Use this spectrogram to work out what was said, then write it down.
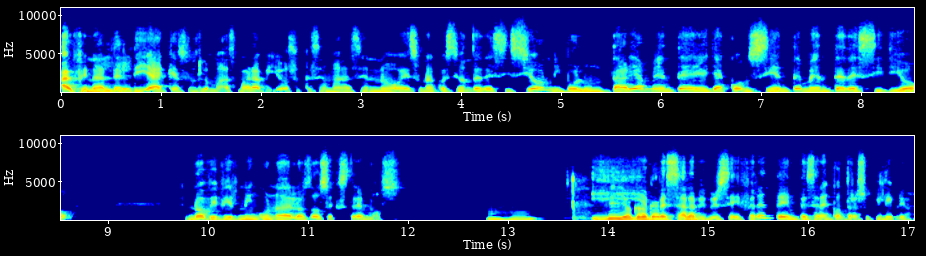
al final del día, que eso es lo más maravilloso que se me hace, ¿no? Es una cuestión de decisión y voluntariamente ella conscientemente decidió no vivir ninguno de los dos extremos. Y empezar a vivirse diferente, empezar a encontrar su equilibrio.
